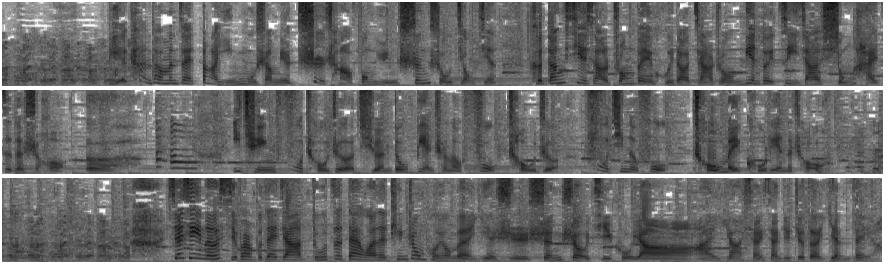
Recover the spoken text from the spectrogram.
别看他们在大荧幕上面叱咤风云、身手矫健，可当卸下了装备，回到家中面对自己家熊孩子的时候，呃，一群复仇者全都变成了复仇者，父亲的父，愁眉苦脸的愁。相信呢，媳妇儿不在家，独自带娃的听众朋友们也是深受其苦呀。哎呀，想想就觉得眼泪啊。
